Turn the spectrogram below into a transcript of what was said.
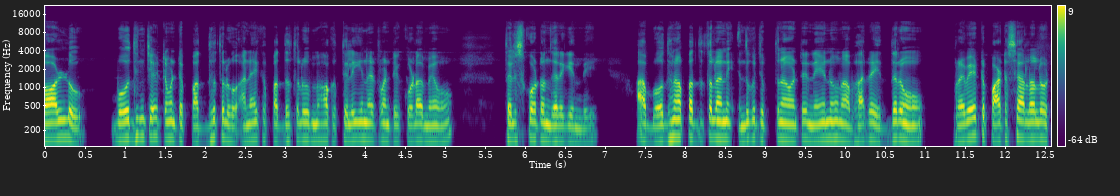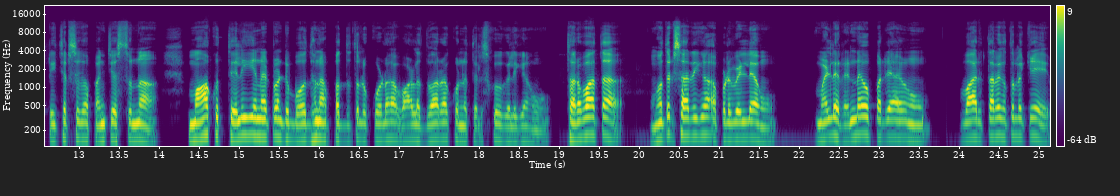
వాళ్ళు బోధించేటువంటి పద్ధతులు అనేక పద్ధతులు మాకు తెలియనటువంటివి కూడా మేము తెలుసుకోవటం జరిగింది. ఆ బోధనా పద్ధతులని ఎందుకు చెప్తున్నామంటే నేను నా భార్య ఇద్దరం ప్రైవేటు పాఠశాలలో టీచర్స్గా పనిచేస్తున్న మాకు తెలియనటువంటి బోధనా పద్ధతులు కూడా వాళ్ళ ద్వారా కొన్ని తెలుసుకోగలిగాము. తర్వాత మొదటిసారిగా అప్పుడు వెళ్ళాము. మళ్ళీ రెండవ పర్యాయం వారి తరగతులకే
